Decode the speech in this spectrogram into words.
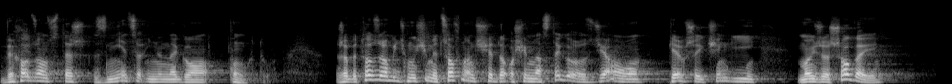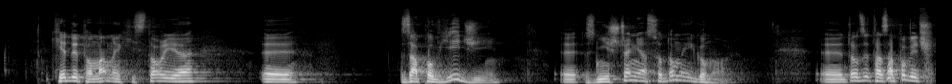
wychodząc też z nieco innego punktu. Żeby to zrobić, musimy cofnąć się do 18 rozdziału pierwszej księgi Mojżeszowej, kiedy to mamy historię y, zapowiedzi y, zniszczenia Sodomy i Gomory. Y, Drodzy, ta zapowiedź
